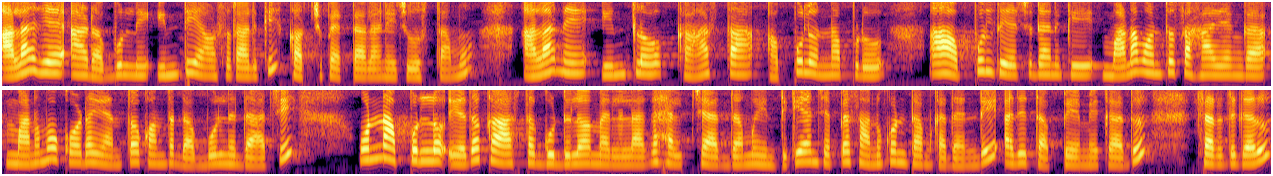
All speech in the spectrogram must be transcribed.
అలాగే ఆ డబ్బుల్ని ఇంటి అవసరాలకి ఖర్చు పెట్టాలని చూస్తాము. అలానే ఇంట్లో కాస్త అప్పులు ఉన్నప్పుడు ఆ అప్పులు తీర్చడానికి మన వంతు సహాయంగా మనము కూడా ఎంతో కొంత డబ్బుల్ని దాచి ఉన్న అప్పుల్లో ఏదో కాస్త గుడ్డులో మెల్లలాగా హెల్ప్ చేద్దాము ఇంటికి అని చెప్పేసి అనుకుంటాం కదండి. అది తప్పేమీ కాదు. సరది గారు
